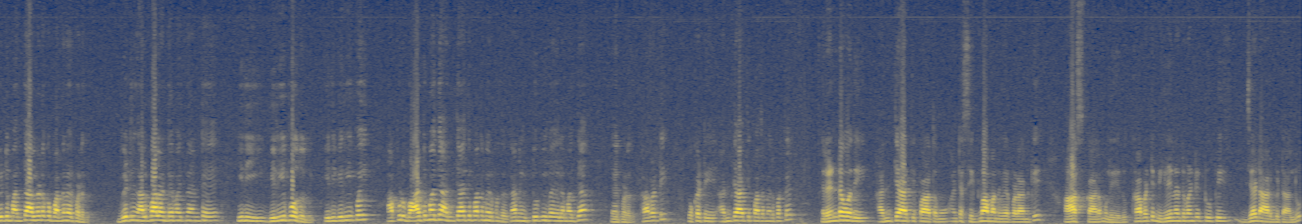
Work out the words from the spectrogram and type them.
వీటి మధ్య ఆల్రెడీ ఒక బంధం ఏర్పడదు. వీటిని కలపాలంటే ఏమవుతుందంటే ఇది విరిగిపోతుంది. ఇది విరిగిపోయి అప్పుడు వాటి మధ్య అంత్యాతిపాతం ఏర్పడుతుంది. కానీ టూ పీవైల మధ్య ఏర్పడదు. కాబట్టి ఒకటి అంత్యాతిపాతం ఏర్పడితే రెండవది అంత్యాతిపాతము అంటే సిగ్మా మందం ఏర్పడడానికి ఆస్కారం లేదు. కాబట్టి మిగిలినటువంటి టూ పీ జెడ్ ఆర్బిటాలు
